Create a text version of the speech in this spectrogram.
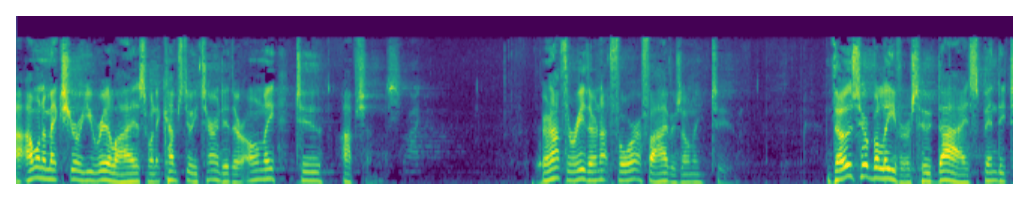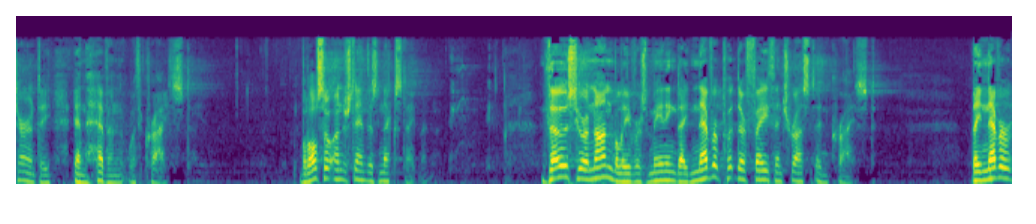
I, I want to make sure you realize when it comes to eternity, there are only two options. There are not three, there are not four or five, there's only two. Those who are believers who die spend eternity in heaven with Christ. But also understand this next statement. Those who are non believers, meaning they never put their faith and trust in Christ. They never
